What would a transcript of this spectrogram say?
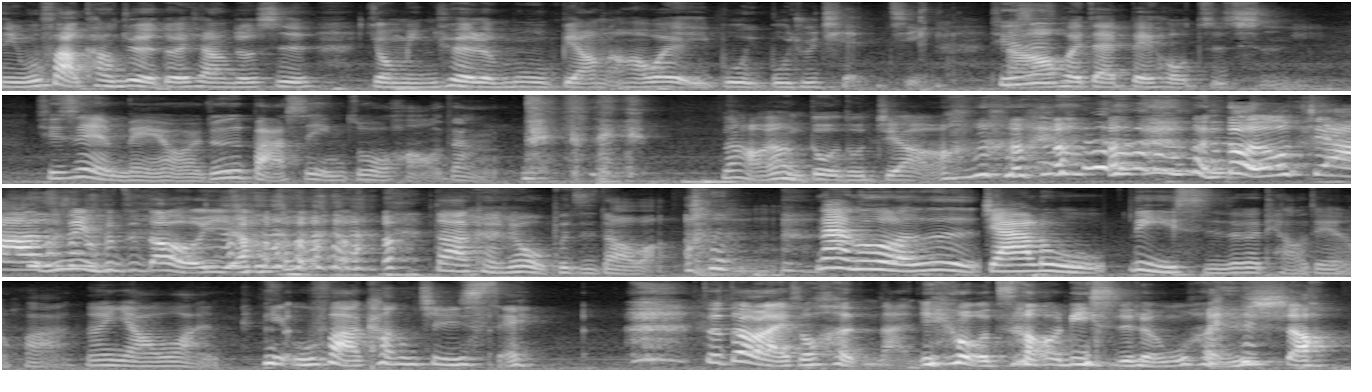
你。你无法抗拒的对象就是有明确的目标，然后会一步一步去前进，其实然后会在背后支持你。其实也没有，就是把事情做好这样。那好像很多人都这样、啊，很多人都这样啊，只是你不知道而已啊。大家可能就我不知道吧。那如果是加入历史这个条件的话，那姚婉你无法抗拒谁？这对我来说很难，因为我知道历史人物很少。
